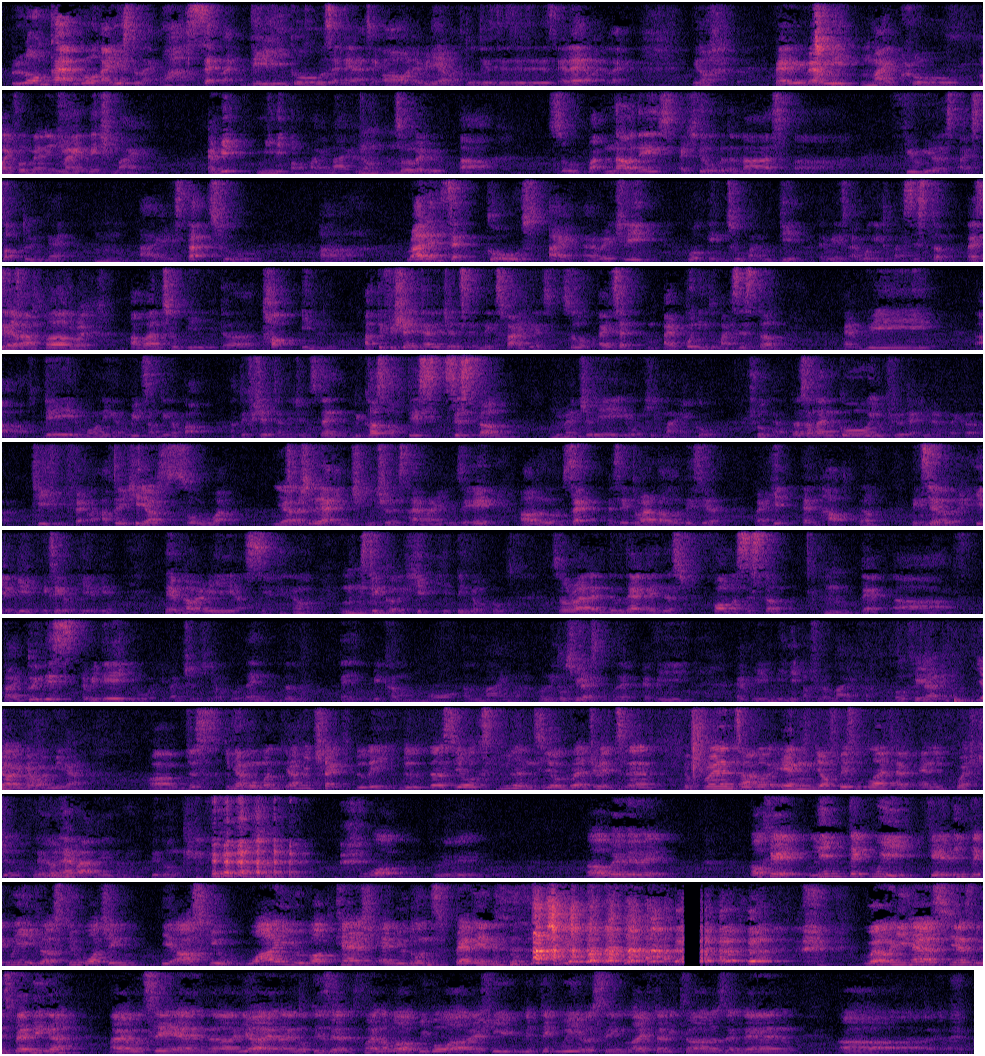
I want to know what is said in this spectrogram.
long time ago, I used to like wow set like daily goals, and then I say, oh, every day I must do this, this, this, this, and then I would, like, you know, very very Mhm. micro Micromanage. manage my every minute of my life. You know, so very uh, so but nowadays actually over the last uh, few years, I stopped doing that. Mhm. I start to uh, rather than set goals, I, I actually work into my routine. That means I work into my system. Let's say Yeah. example, Correct. I want to be the top in artificial intelligence in the next five years. So I set I put into my system every uh, day in the morning I read something about artificial intelligence. Then because of this system, Mhm. eventually it will hit my goal. True. Yeah, because sometimes goal you feel that you have teeth effect. Like after you hit Yeah. it, so what? Yeah. Especially like in insurance time, right? You say, hey, I want to set, let's say, 200,000 this year. When I hit, then how? You know, next year Yeah. got to hit again, next year got to hit again. Then you become very uh, sian, you know, Mhm. still got to hit hitting your goals. So rather than do that, then just form a system Mhm. that uh, by doing this every day, you will eventually hit your goal. Then the then it become more aligned. lah. No need to stress over that every every minute of your life. lah. Okay. You know what I mean? Yeah, I get what I mean. Yeah. Um, just give me a moment. Let me check. Do they do? Does your students, your graduates, and your friends Ah. over in your Facebook Live have any question for They don't have ah. They don't. They don't. Whoa, wait, wait. Oh, wait, wait, wait. Okay, Lim Teck Wee. Okay, Lim Teck Wee, if you're still watching, he asks you why you got cash and you don't spend it. well, he has. He has been spending. Uh, I would say, and uh, yeah, and I noticed that quite a number of people are actually Lim Teck Wee was saying live telecast, and then uh,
